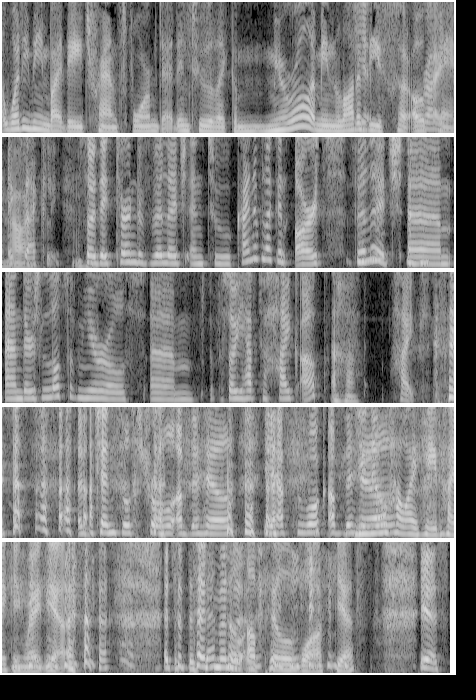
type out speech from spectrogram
What do you mean by they transformed it into like a mural? I mean, a lot of these. are Okay, right, right. Mm-hmm. exactly. So they turned the village into kind of like an arts village, Um, and there's lots of murals. Um, so you have to hike up. Uh-huh. Hike, It's a gentle stroll up the hill. You have to walk up the hill. You know how I hate hiking, right? Yeah. it's Just a a 10 gentle minute uphill walk, yes. Yes.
